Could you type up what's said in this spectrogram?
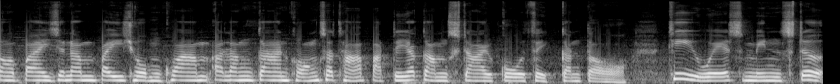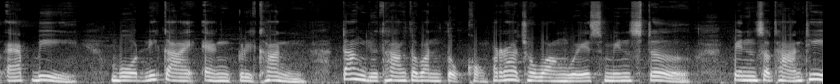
ต่อไปจะนำไปชมความอลังการของสถาปัตยกรรมสไตล์โกธิกกันต่อ ที่เวสต์มินสเตอร์แอบบีโบสถ์นิกายแองกลิคัน ตั้งอยู่ทางตะวันตกของพระราชวังเวสต์มินสเตอร์ เป็นสถานที่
